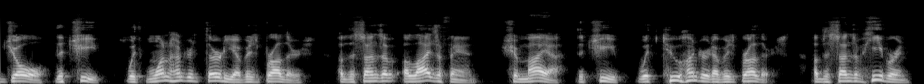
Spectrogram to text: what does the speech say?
Joel, the chief, with 130 of his brothers. Of the sons of Elizaphan, Shemaiah the chief, with two hundred of his brothers. Of the sons of Hebron,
